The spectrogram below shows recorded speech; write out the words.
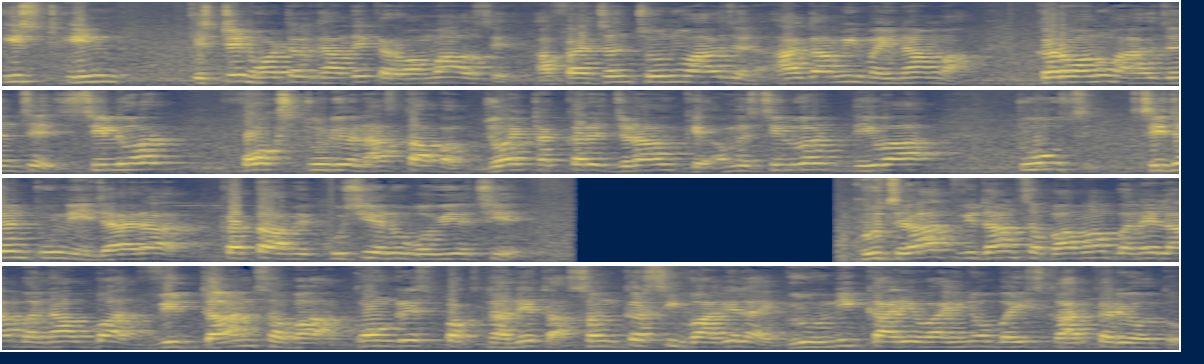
ઈસ્ટ ઇન ઇસ્ટિન હોટલ ખાતે કરવામાં આવશે. આ ફેશન શોનું આયોજન આગામી મહિનામાં કરવાનું આયોજન છે. સિલ્વર ફોક્સ સ્ટુડિયોના સ્થાપક જોય ઠક્કરે જણાવ્યું કે અમે સિલ્વર દીવા ટુ સિઝન 2 ની જાહેરાત કરતા અમે ખુશી અનુભવીએ છીએ. ગુજરાત વિધાનસભામાં બનેલા બનાવ બાદ વિધાનસભા કોંગ્રેસ પક્ષના નેતા શંકરસિંહ વાઘેલાએ ગૃહની કાર્યવાહીનો બહિષ્કાર કર્યો હતો.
